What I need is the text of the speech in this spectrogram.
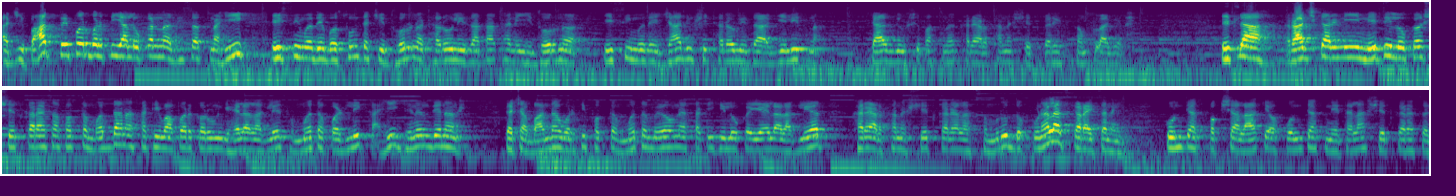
अजिबात पेपरवरती या लोकांना दिसत नाही. ए सीमध्ये बसून त्याची धोरणं ठरवली जातात आणि ही धोरणं ए सीमध्ये ज्या दिवशी ठरवली जा गेलीत ना त्याच दिवशीपासून खऱ्या अर्थानं शेतकरी संपला गेला इथल्या राजकारणी नेते लोक शेतकऱ्याचा फक्त मतदानासाठी वापर करून घ्यायला लागलेत. मतं पडली काही घेणं देणं नाही. त्याच्या बांधावरती फक्त मतं मिळवण्यासाठी ही लोक यायला लागली आहेत. खऱ्या अर्थानं शेतकऱ्याला समृद्ध कुणालाच करायचं नाही. कोणत्याच पक्षाला किंवा कोणत्याच नेत्याला शेतकऱ्याचं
